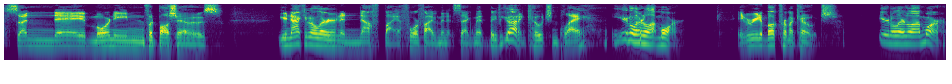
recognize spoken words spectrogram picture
Sunday morning football shows, you're not going to learn enough by a four or five minute segment. But if you go out and coach and play, you're going to learn a lot more. If you read a book from a coach, you're going to learn a lot more.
